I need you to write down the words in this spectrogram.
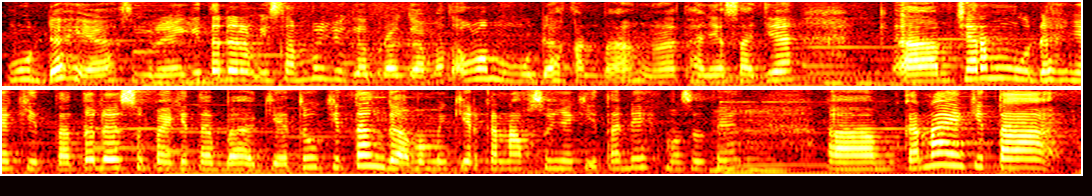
mudah ya. Sebenarnya kita dalam Islam pun juga beragama Allah memudahkan banget. Hanya saja em, cara memudahnya kita tuh adalah supaya kita bahagia tuh kita nggak memikirkan nafsunya kita deh maksudnya. Mm-mm. Em, karena yang kita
